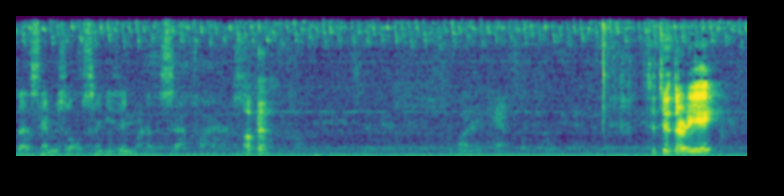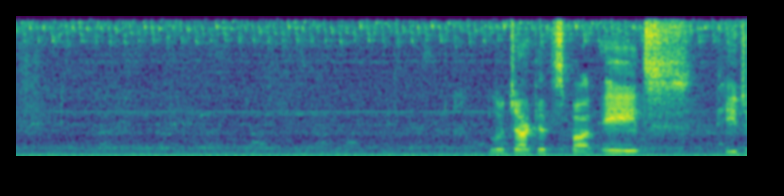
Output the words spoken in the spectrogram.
So that same as Olsen, he's in one of the Sapphires. Okay. Wanted to cancel. To 238. Blue Jackets spot 8. PJ.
